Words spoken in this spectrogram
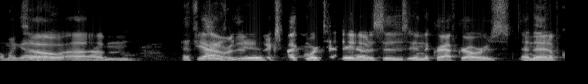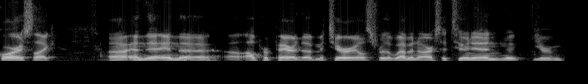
Oh my god! So, um, that's yeah, crazy, or the, expect more 10 day notices in the craft growers. And then, of course, like, uh, and the, in the, uh, I'll prepare the materials for the webinar. So tune in. You-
